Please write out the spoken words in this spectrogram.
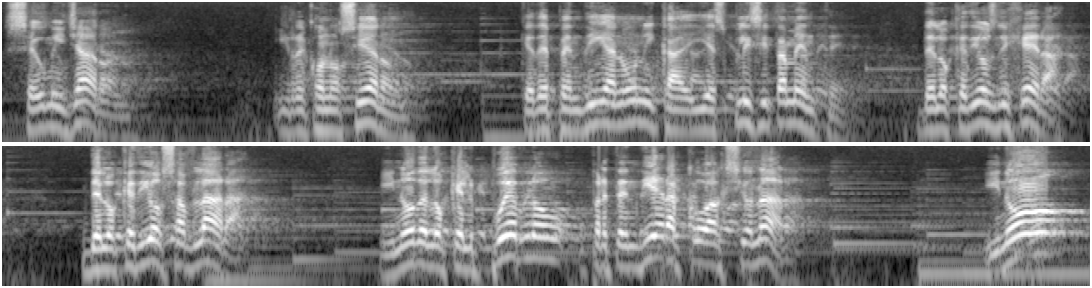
se humillaron y reconocieron que dependían única y explícitamente de lo que Dios dijera, de lo que Dios hablara, y no de lo que el pueblo pretendiera coaccionar, y no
